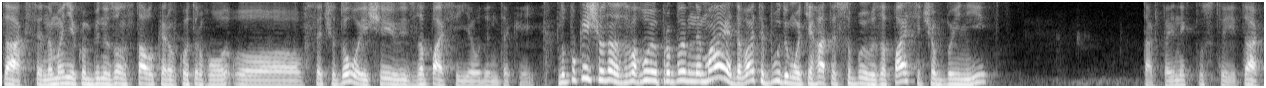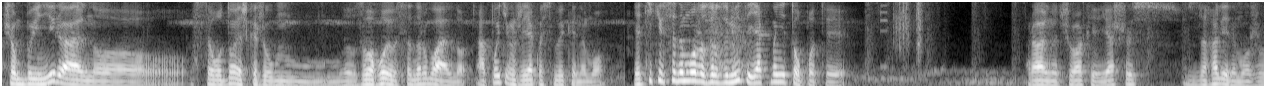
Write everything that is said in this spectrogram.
Так, все, на мені комбінезон сталкера, в котрого о, все чудово, і ще й в запасі є один такий. Ну, поки що у нас з вагою проблем немає, давайте будемо тягати з собою в запасі, чом би і ні. Так, тайник пустий. Так, чом би і ні, реально, все одно, я ж кажу, з вагою все нормально, а потім вже якось викинемо. Я тільки все не можу зрозуміти, як мені топати. Реально, чуваки, я щось взагалі не можу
